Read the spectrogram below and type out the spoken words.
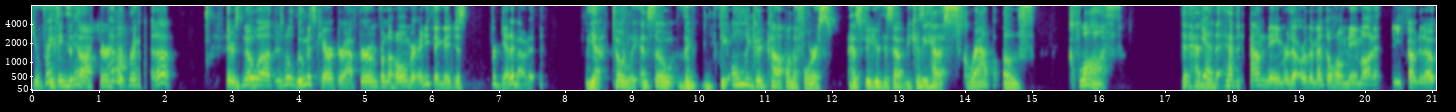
you're right. They the never, doctor. never bring that up. There's no uh, there's no Loomis character after him from the home or anything. They just forget about it. Yeah, totally. And so the the only good cop on the force has figured this out because he had a scrap of cloth that had yeah the, that had the town name or the or the mental home name on it, and he found it out.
